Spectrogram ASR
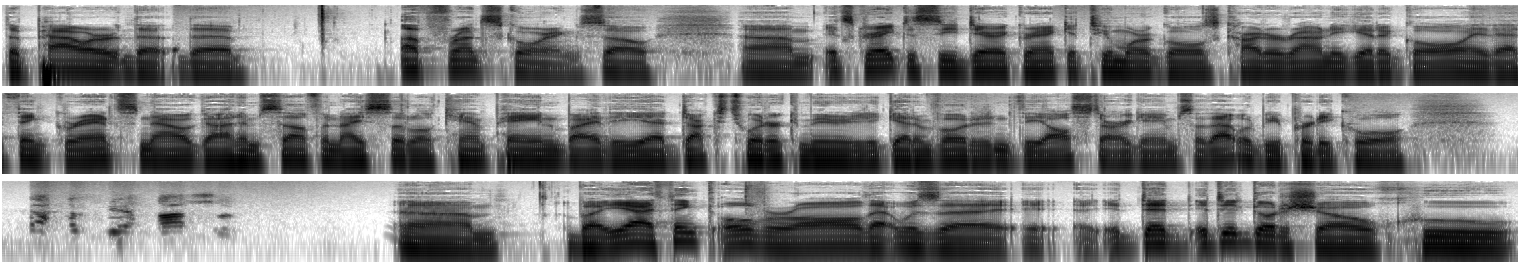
the power the the upfront scoring. So um, it's great to see Derek Grant get two more goals, Carter Rowney get a goal, and I think Grant's now got himself a nice little campaign by the uh, Ducks Twitter community to get him voted into the All Star game. So that would be pretty cool. That would be awesome. Um, but yeah, I think overall that was a it, it, did it did go to show who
